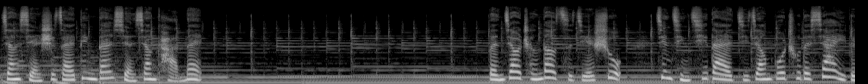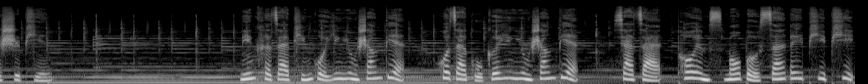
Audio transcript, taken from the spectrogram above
将显示在订单选项卡内。本教程到此结束，敬请期待即将播出的下一个视频。您可在苹果应用商店或在谷歌应用商店下载 Poems Mobile 三 APP。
